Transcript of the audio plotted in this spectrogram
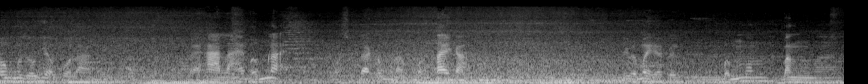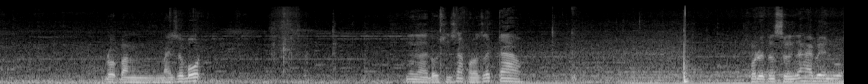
không có dấu hiệu của là phải hàn lại bấm lại. Chúng ta không là bằng tay cả. Đi bấm này là bấm bằng à, đội bằng máy robot. Nên là độ chính xác của nó rất cao có được tương xứng giữa hai bên luôn.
